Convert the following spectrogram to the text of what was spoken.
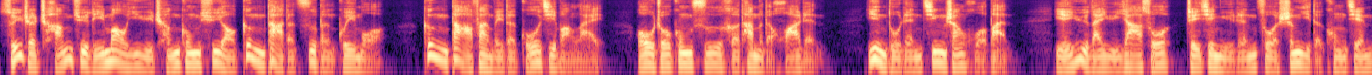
随着长距离贸易与成功需要更大的资本规模、更大范围的国际往来，欧洲公司和他们的华人、印度人经商伙伴也愈来愈压缩这些女人做生意的空间。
